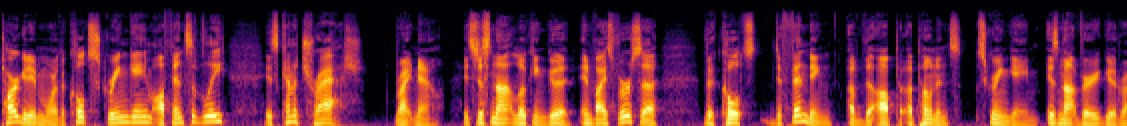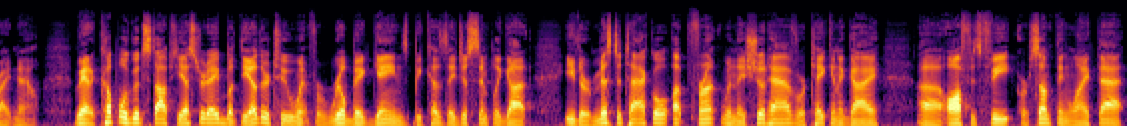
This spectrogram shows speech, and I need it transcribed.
targeted more. The Colts screen game offensively is kind of trash right now. It's just not looking good, and vice versa. The Colts defending of the op- opponent's screen game is not very good right now. We had a couple of good stops yesterday, but the other two went for real big gains because they just simply got either missed a tackle up front when they should have, or taken a guy uh, off his feet, or something like that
